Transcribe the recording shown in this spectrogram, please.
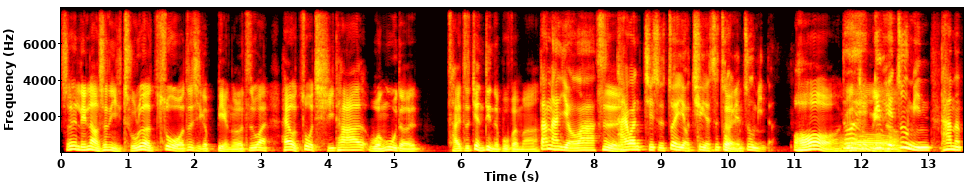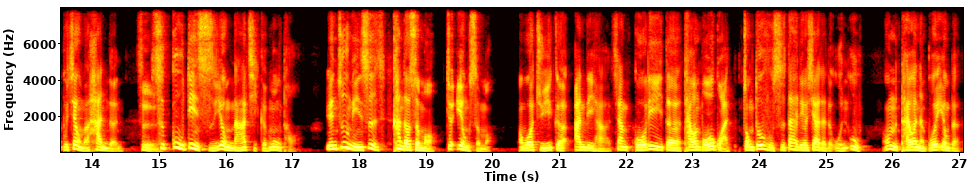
所以林老师，你除了做这几个匾额之外，还有做其他文物的。材质鉴定的部分吗？当然有啊，是台湾其实最有趣的是做原住民的哦，对，因为原住民他们不像我们汉人，是是固定使用哪几个木头，原住民是看到什么就用什么啊。我举一个案例哈，像国立的台湾博物馆总督府时代留下来的文物，我们台湾人不会用的，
